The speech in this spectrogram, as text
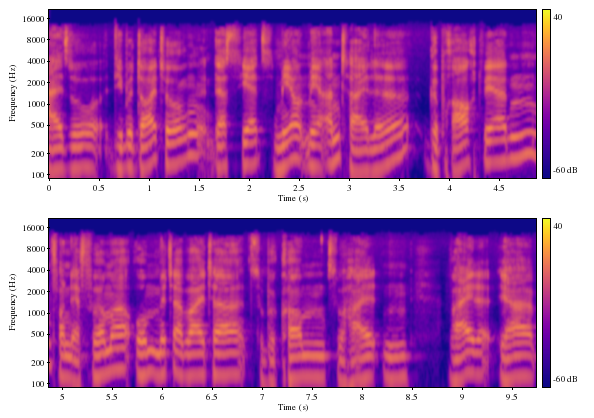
Also die Bedeutung, dass jetzt mehr und mehr Anteile gebraucht werden von der Firma, um Mitarbeiter zu bekommen, zu halten, weil ja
